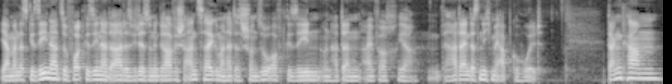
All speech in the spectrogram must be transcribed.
ja, man das gesehen hat, sofort gesehen hat, ah, das ist wieder so eine grafische Anzeige, man hat das schon so oft gesehen und hat dann einfach, ja, da hat einen das nicht mehr abgeholt. Dann kamen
